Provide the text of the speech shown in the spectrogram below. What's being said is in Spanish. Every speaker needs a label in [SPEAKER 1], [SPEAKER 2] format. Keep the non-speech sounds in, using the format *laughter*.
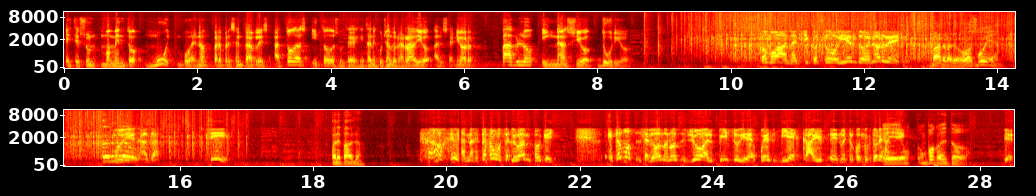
[SPEAKER 1] este es un momento muy bueno para presentarles a todas y todos ustedes que están escuchando la radio al señor Pablo Ignacio Durio.
[SPEAKER 2] ¿Cómo andan, chicos? ¿Todo bien? ¿Todo en orden?
[SPEAKER 3] Bárbaro, ¿vos?
[SPEAKER 4] Muy bien.
[SPEAKER 2] Muy bien, acá. Sí.
[SPEAKER 4] Hola, Pablo. *laughs*
[SPEAKER 2] Hola, nos estábamos saludando, ok. Estamos saludándonos yo al piso y después vía Skype eh, nuestro conductor es
[SPEAKER 4] Eh, un- un poco de todo.
[SPEAKER 2] Bien.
